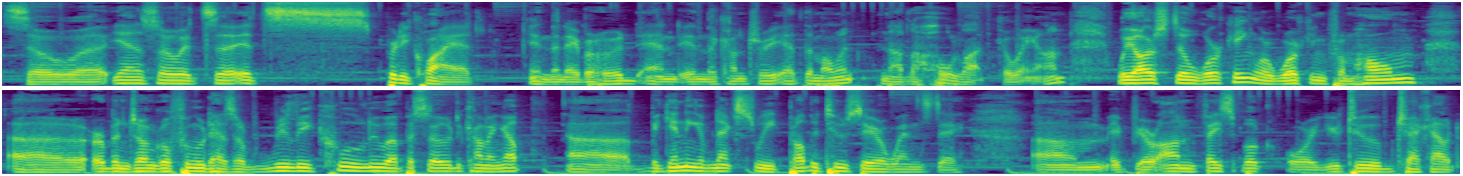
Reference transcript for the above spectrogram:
so uh, yeah, so it's uh, it's pretty quiet in the neighborhood and in the country at the moment. Not a whole lot going on. We are still working. We're working from home. Uh, Urban Jungle Food has a really cool new episode coming up uh, beginning of next week, probably Tuesday or Wednesday. Um, if you're on Facebook or YouTube, check out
